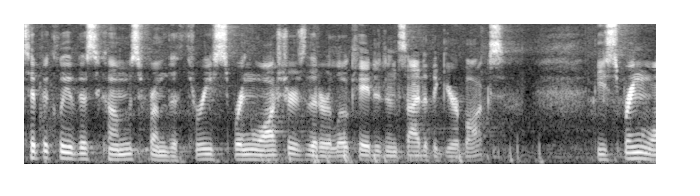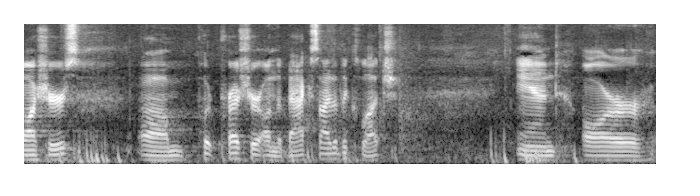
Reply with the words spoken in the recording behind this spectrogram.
Typically this comes from the three spring washers that are located inside of the gearbox. These spring washers um, put pressure on the backside of the clutch and are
